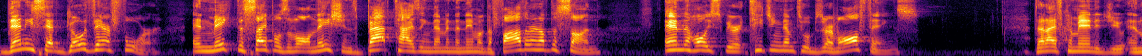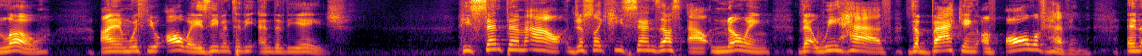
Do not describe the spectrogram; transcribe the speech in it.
Then he said, Go therefore and make disciples of all nations, baptizing them in the name of the Father and of the Son and the Holy Spirit, teaching them to observe all things that I've commanded you. And lo, I am with you always, even to the end of the age. He sent them out just like He sends us out, knowing that we have the backing of all of heaven and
